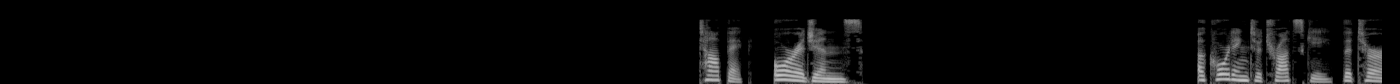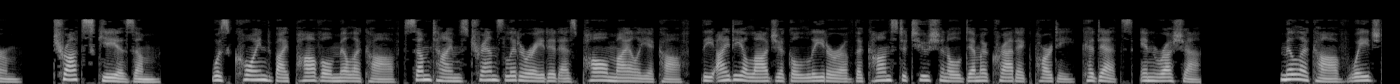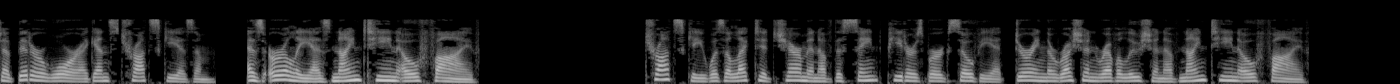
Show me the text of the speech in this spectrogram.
Topic: Origins. According to Trotsky, the term Trotskyism was coined by Pavel Milyukov sometimes transliterated as Paul Milyukov, the ideological leader of the Constitutional Democratic Party cadets in Russia. Milyukov waged a bitter war against Trotskyism. As early as 1905, Trotsky was elected chairman of the St. Petersburg Soviet during the Russian Revolution of 1905.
